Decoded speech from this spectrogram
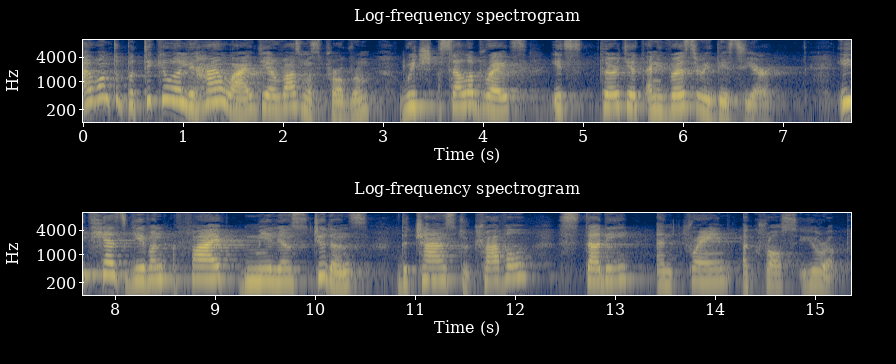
I want to particularly highlight the Erasmus program, which celebrates its 30th anniversary this year. It has given 5 million students the chance to travel, study and train across Europe.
